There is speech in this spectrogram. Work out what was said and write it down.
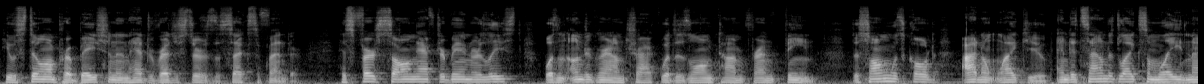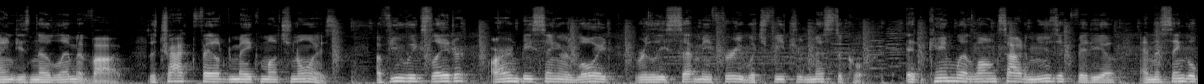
He was still on probation and had to register as a sex offender. His first song after being released was an underground track with his longtime friend Fiend. The song was called I Don't Like You, and it sounded like some late 90s No Limit vibe. The track failed to make much noise. A few weeks later, R&B singer Lloyd released Set Me Free, which featured Mystikal. It came alongside a music video, and the single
